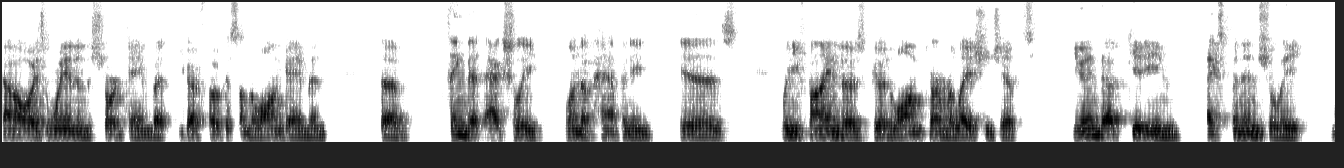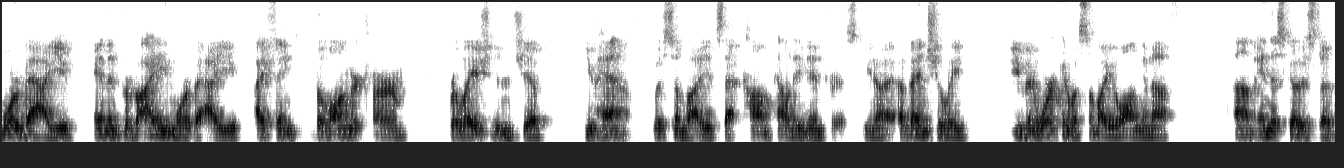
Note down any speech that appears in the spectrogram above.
not always win in the short game, but you got to focus on the long game. And the thing that actually will end up happening is when you find those good long term relationships, you end up getting exponentially more value and then providing more value. I think the longer term relationship you have with somebody, it's that compounding interest. You know, eventually you've been working with somebody long enough. Um, and this goes to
